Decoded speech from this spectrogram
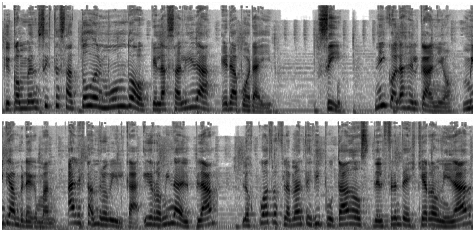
que convenciste a todo el mundo que la salida era por ahí. Sí, Nicolás del Caño, Miriam Bregman, Alejandro Vilca y Romina del Pla, los cuatro flamantes diputados del Frente de Izquierda Unidad,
